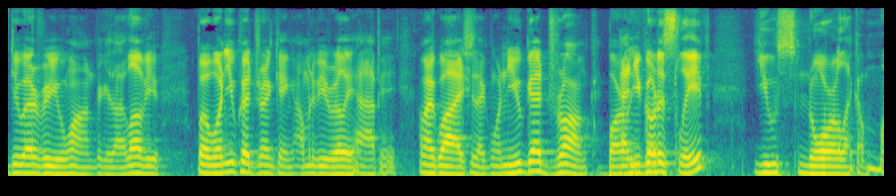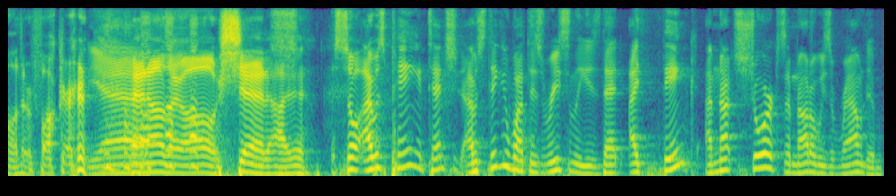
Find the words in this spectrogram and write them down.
do whatever you want because I love you. But when you quit drinking, I'm gonna be really happy. I'm like, why? She's like, when you get drunk Barley and you go to sleep, you snore like a motherfucker. Yeah. and I was like, oh shit. I, So I was paying attention. I was thinking about this recently. Is that I think I'm not sure because I'm not always around him,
